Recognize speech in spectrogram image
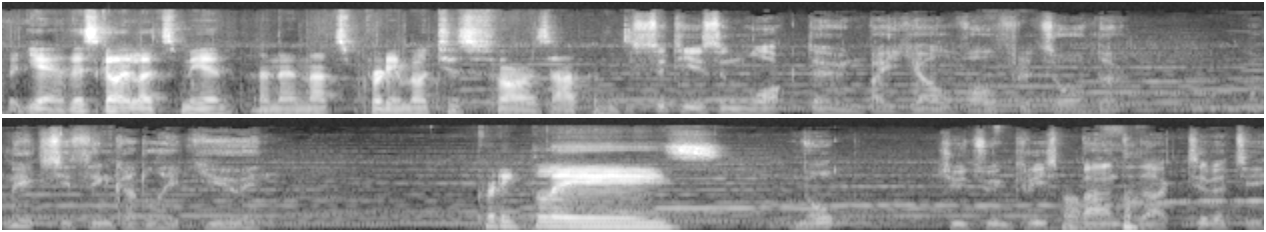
But yeah, this guy lets me in, and then that's pretty much as far as happened. The city is in lockdown by Jarl Valfred's order. What makes you think I'd let you in? Pretty please. Nope. Due to increased Oh. bandit activity,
